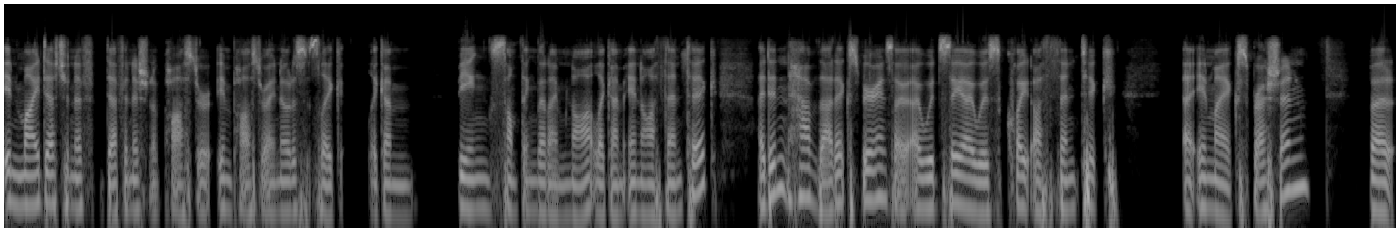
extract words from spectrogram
in my definition definition of posture imposter. I notice it's like like I'm being something that I'm not, like I'm inauthentic. I didn't have that experience. I, I would say I was quite authentic uh, in my expression, but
